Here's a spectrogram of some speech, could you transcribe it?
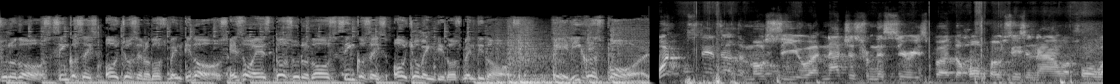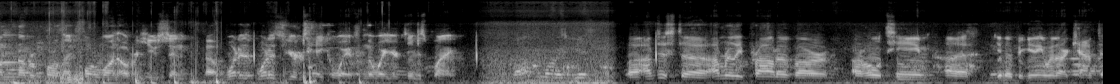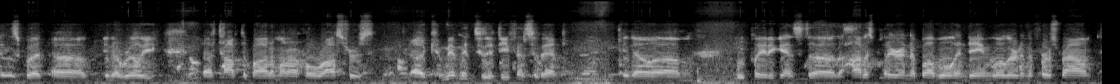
212-568-0222. Eso es 212-568-2222. Peligro Sport. What stands out the most to you, uh, not just from this series, but the whole postseason now? A 4-1 over Portland, 4-1 over Houston. Uh, what is what is your takeaway from the way your team is playing? Well, I'm just uh, I'm really proud of our our whole team. Uh, you know, beginning with our captains, but uh, you know, really uh, top to bottom on our whole roster's uh, commitment to the defensive end. You know, um, we played against uh, the hottest player in the bubble and Dame Lillard in the first round,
